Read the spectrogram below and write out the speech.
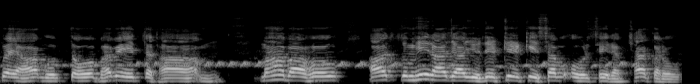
त्वया गुप्तो भवे तथा। महाबाहो, आज तुम्ही राजा युधिष्ठिर की सब ओर से रक्षा करो।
